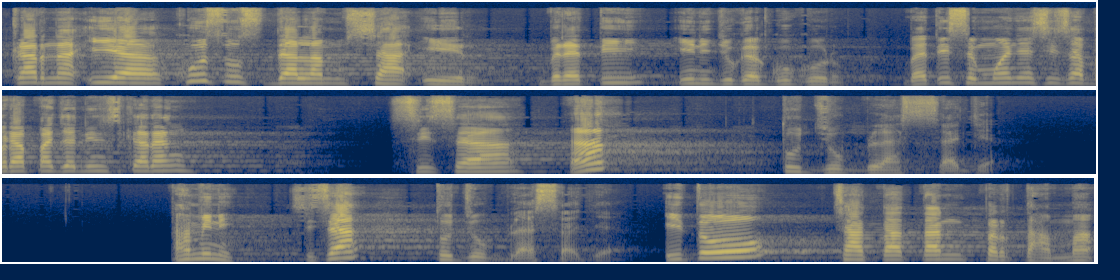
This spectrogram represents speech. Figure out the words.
Karena ia khusus dalam syair. Berarti ini juga gugur. Berarti semuanya sisa berapa jadi sekarang? Sisa ha? 17 saja. Paham ini? Sisa 17 saja. Itu catatan pertama.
